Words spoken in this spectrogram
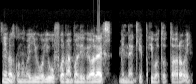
Én azt gondolom, hogy jó, jó formában lévő Alex mindenképp hivatott arra, hogy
